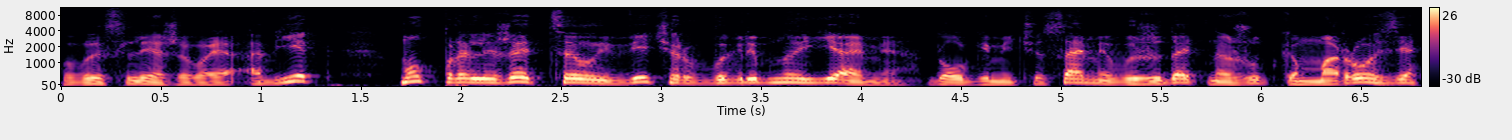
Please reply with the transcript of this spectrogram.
выслеживая объект, мог пролежать целый вечер в выгребной яме, долгими часами выжидать на жутком морозе,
